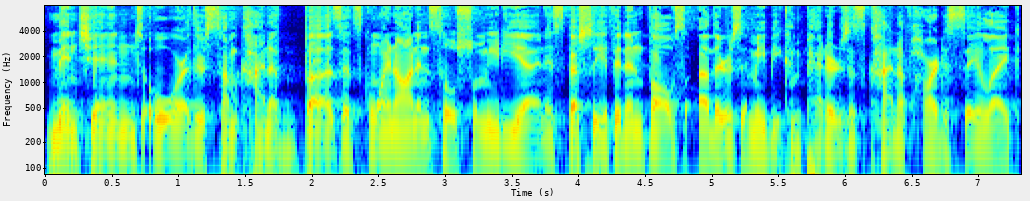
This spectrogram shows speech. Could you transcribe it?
mentioned or there's some kind of buzz that's going on in social media and especially if it involves others and maybe competitors it's kind of hard to say like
